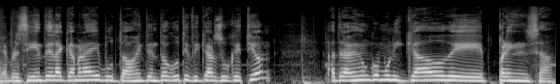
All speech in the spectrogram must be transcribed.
El presidente de la Cámara de Diputados intentó justificar su gestión a través de un comunicado de prensa.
